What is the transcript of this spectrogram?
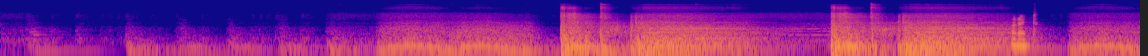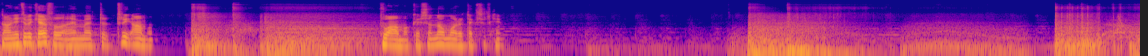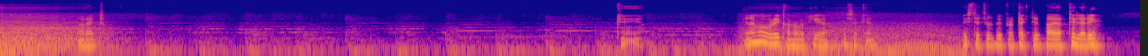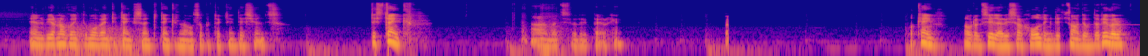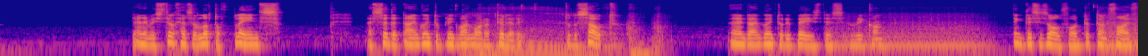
Alright. Now I need to be careful, I'm at uh, 3 ammo. 2 ammo, okay, so no more attacks at him. Recon over here? Yes, I can. At least it will be protected by artillery. And we are not going to move anti-tanks. so anti-tank is now also protecting these units. This tank. Ah, let's repair him. Okay, our auxiliaries are holding this side of the river. The enemy still has a lot of planes. I said that I'm going to bring one more artillery to the south. And I'm going to rebase this recon. I think this is all for the turn 5.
